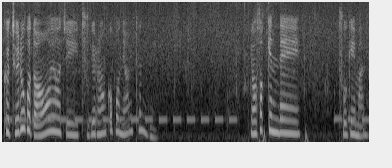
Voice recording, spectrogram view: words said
그 재료가 나와야지 두 개를 한꺼번에 할 텐데. 여섯 개인데 두 개만.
